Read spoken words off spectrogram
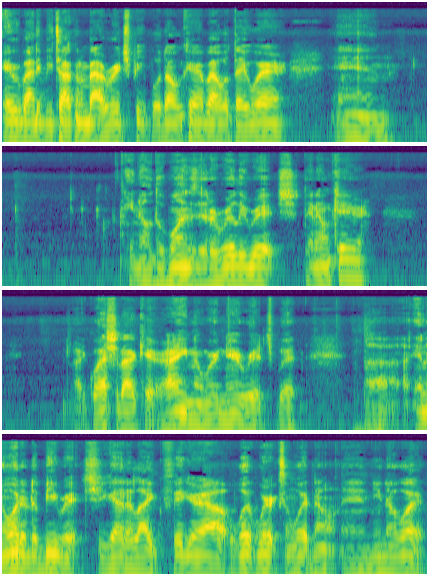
everybody be talking about rich people don't care about what they wear. And, you know, the ones that are really rich, they don't care. Like, why should I care? I ain't nowhere near rich, but uh, in order to be rich, you got to like figure out what works and what don't. And you know what?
